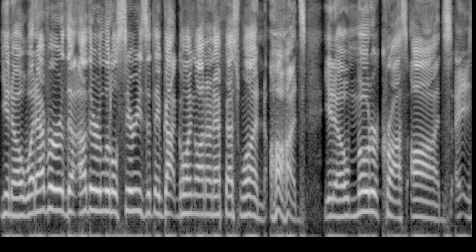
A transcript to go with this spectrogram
you know, whatever the other little series that they've got going on on FS1 odds, you know, motocross odds eh,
